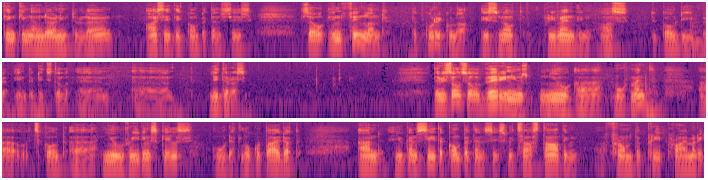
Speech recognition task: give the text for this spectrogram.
thinking and learning to learn, ICT competencies. So in Finland, the curricula is not preventing us to go deeper into digital um, uh, literacy. There is also a very new, new uh, movement. Uh, it's called uh, New Reading Skills, Uudet lukutaidot. And you can see the competencies which are starting from the pre-primary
